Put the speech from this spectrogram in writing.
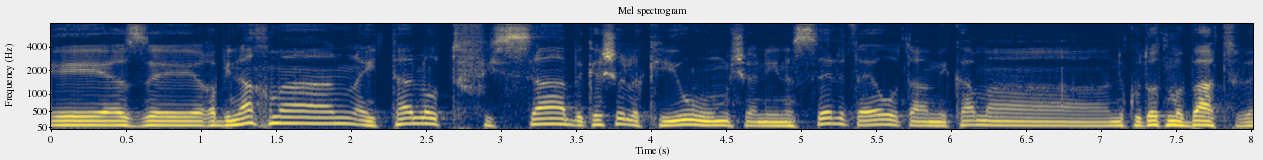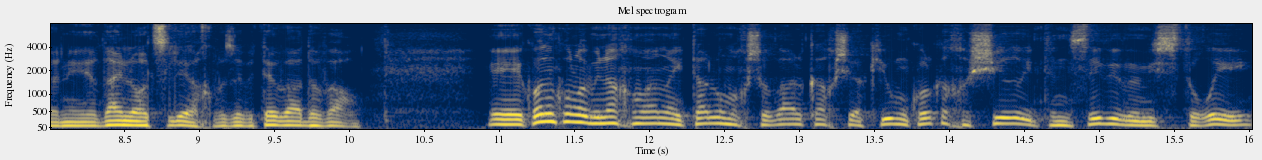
אה, אז אה, רבי נחמן, הייתה לו תפיסה בקשר לקיום, שאני אנסה לתאר אותה מכמה נקודות מבט, ואני עדיין לא אצליח, וזה בטבע הדבר. אה, קודם כל, רבי נחמן, הייתה לו מחשבה על כך שהקיום הוא כל כך עשיר, אינטנסיבי ומסתורי,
